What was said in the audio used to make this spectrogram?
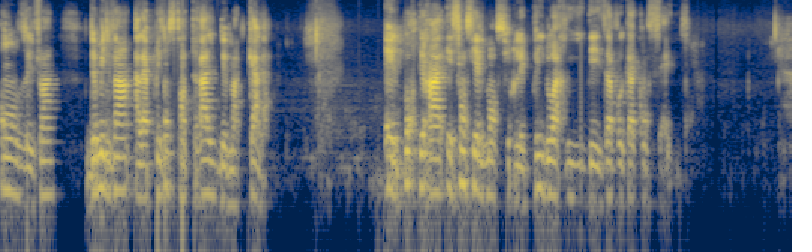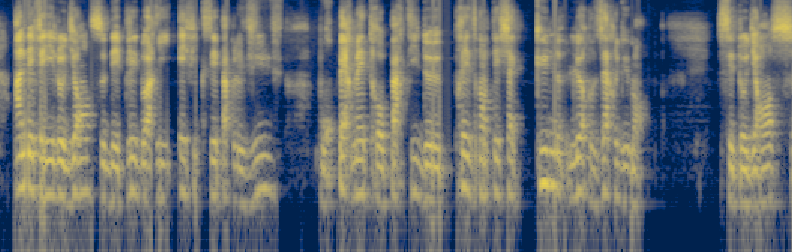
11 juin 2020 à la prison centrale de Makala. Elle portera essentiellement sur les plaidoiries des avocats conseils. En effet, l'audience des plaidoiries est fixée par le juge pour permettre aux parties de présenter chacune leurs arguments. Cette audience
